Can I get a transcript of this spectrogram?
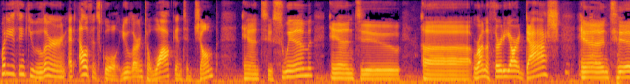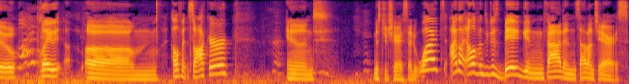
What do you think you learn at elephant school? You learn to walk and to jump and to swim and to uh, run a 30 yard dash and to play um, elephant soccer. And Mr. Chair said, What? I thought elephants were just big and fat and sat on chairs.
